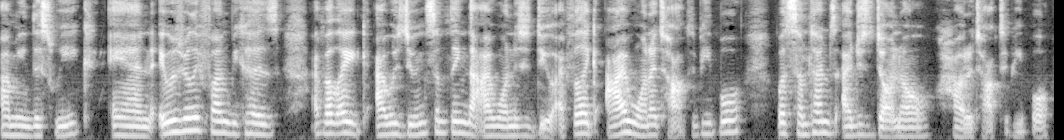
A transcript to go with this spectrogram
I mean, this week. And it was really fun because I felt like I was doing something that I wanted to do. I feel like I want to talk to people, but sometimes I just don't know how to talk to people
